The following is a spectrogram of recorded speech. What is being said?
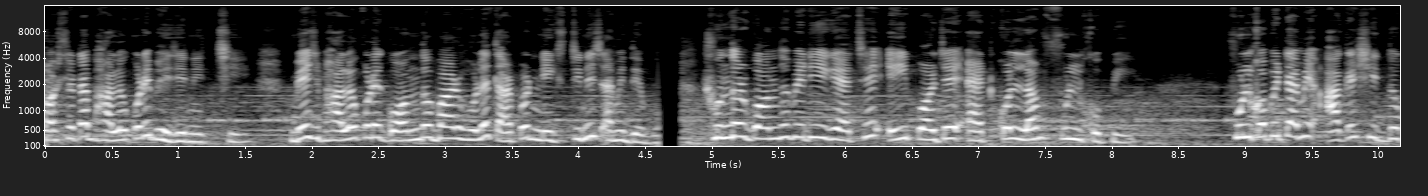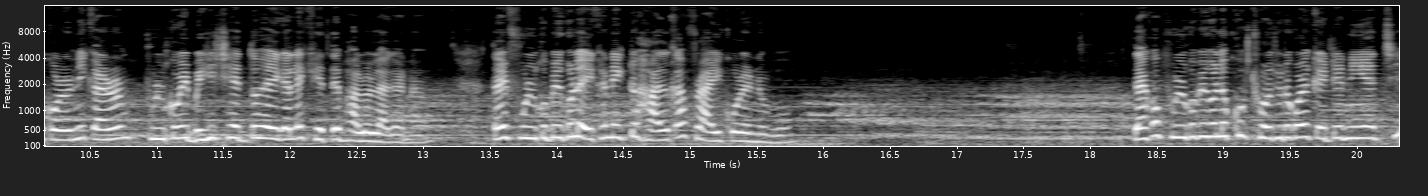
মশলাটা ভালো করে ভেজে নিচ্ছি। বেশ ভালো করে গন্ধ বার হলে তারপর নেক্সট জিনিস আমি দেবো। সুন্দর গন্ধ বেরিয়ে গেছে, এই পর্যায়ে অ্যাড করলাম ফুলকপি। ফুলকপিটা আমি আগে সিদ্ধ করিনি, কারণ ফুলকপি বেশি সেদ্ধ হয়ে গেলে খেতে ভালো লাগে না। তাই ফুলকপিগুলো এখানে একটু হালকা ফ্রাই করে নেব। দেখো ফুলকপিগুলো খুব ছোটো ছোটো করে কেটে নিয়েছি,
